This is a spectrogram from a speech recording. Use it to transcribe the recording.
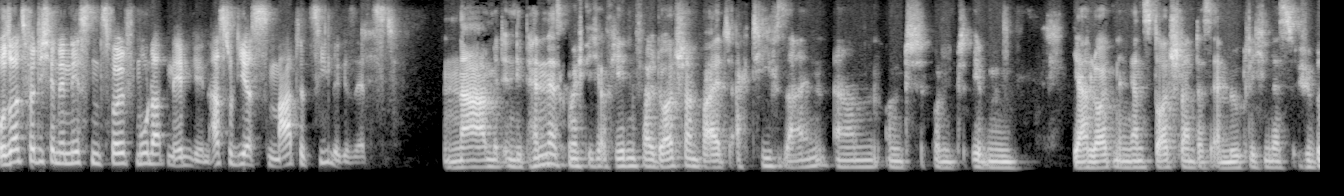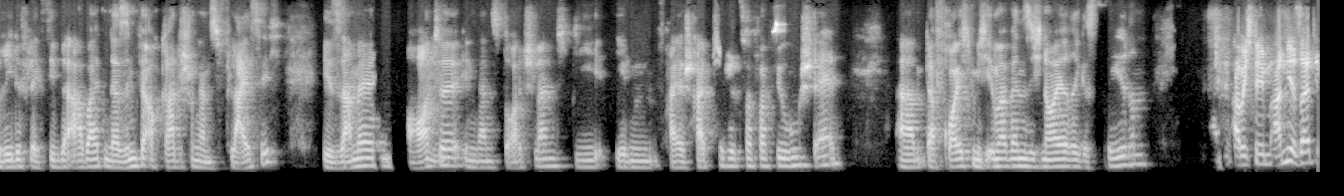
Wo soll es für dich in den nächsten zwölf Monaten hingehen? Hast du dir smarte Ziele gesetzt? Na, mit Independence möchte ich auf jeden Fall deutschlandweit aktiv sein ähm, und, und eben ja, Leuten in ganz Deutschland das ermöglichen, das hybride, flexible Arbeiten. Da sind wir auch gerade schon ganz fleißig. Wir sammeln Orte mhm. in ganz Deutschland, die eben freie Schreibtische zur Verfügung stellen. Ähm, da freue ich mich immer, wenn sich neue registrieren. Aber ich nehme an, ihr seid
